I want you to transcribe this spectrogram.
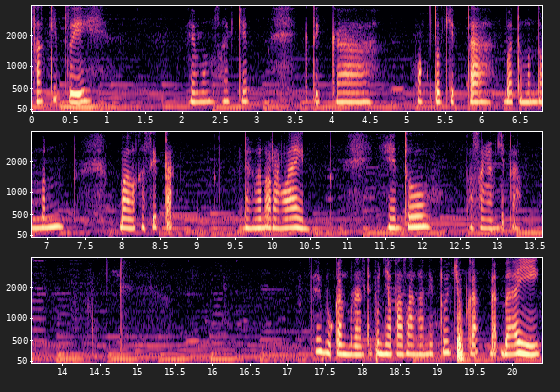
sakit sih. Emang sakit ketika waktu kita buat temen-temen malah kesita dengan orang lain yaitu pasangan kita tapi bukan berarti punya pasangan itu juga gak baik.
